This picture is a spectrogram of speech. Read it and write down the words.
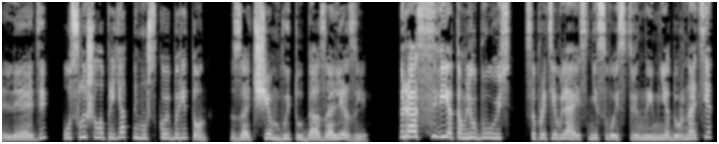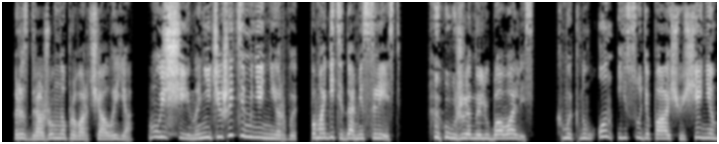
«Леди!» — услышала приятный мужской баритон. «Зачем вы туда залезли?» «Рассветом любуюсь!» Сопротивляясь несвойственной мне дурноте, раздраженно проворчала я. «Мужчина, не чешите мне нервы! Помогите даме слезть!» «Уже налюбовались!» Хмыкнул он и, судя по ощущениям,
